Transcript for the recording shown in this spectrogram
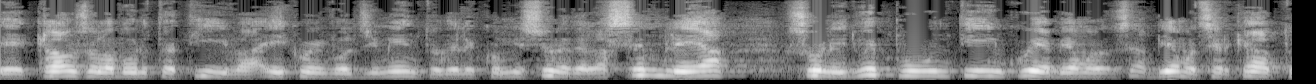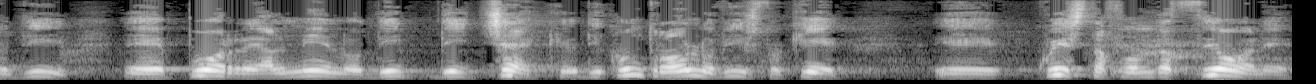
eh, clausola valutativa e coinvolgimento delle commissioni dell'Assemblea sono i due punti in cui abbiamo, abbiamo cercato di eh, porre almeno dei, dei, check di controllo, visto che eh, questa fondazione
